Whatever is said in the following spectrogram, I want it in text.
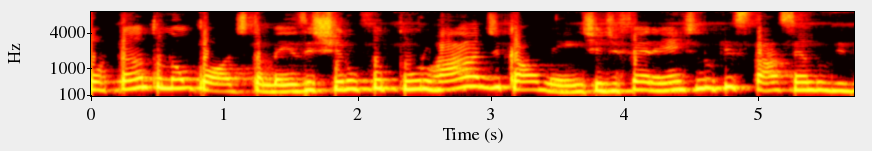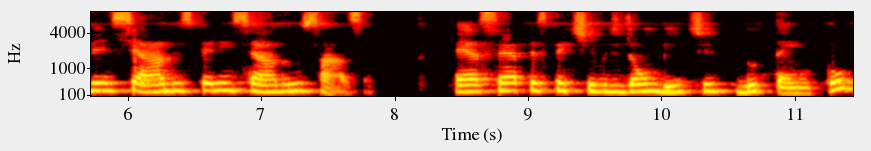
Portanto, não pode também existir um futuro radicalmente diferente do que está sendo vivenciado e experienciado no Sasa. Essa é a perspectiva de John Beach do tempo.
